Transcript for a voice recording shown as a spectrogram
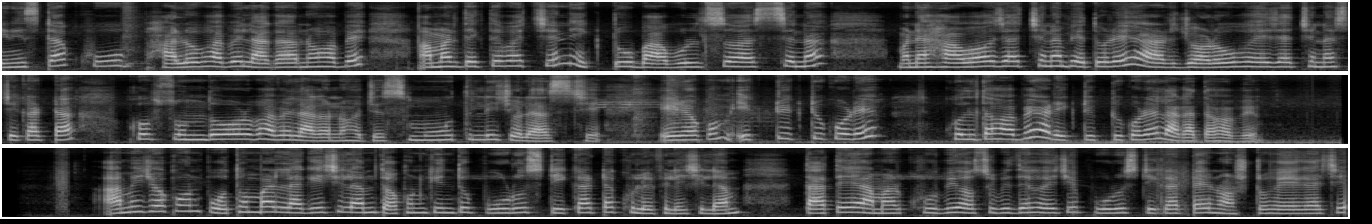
জিনিসটা খুব ভালোভাবে লাগানো হবে। আমার দেখতে পাচ্ছেন একটু বাবুলসও আসছে না। মানে হাওয়াও যাচ্ছে না ভেতরে আর জড়ও হয়ে যাচ্ছে না স্টিকারটা। খুব সুন্দরভাবে লাগানো হচ্ছে স্মুথলি চলে আসছে। এরকম একটু একটু করে খুলতে হবে আর একটু একটু করে লাগাতে হবে। আমি যখন প্রথমবার লাগিয়েছিলাম, তখন কিন্তু পুরো স্টিকারটা খুলে ফেলেছিলাম। তাতে আমার খুবই অসুবিধে হয়েছে, পুরো স্টিকারটাই নষ্ট হয়ে গেছে,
